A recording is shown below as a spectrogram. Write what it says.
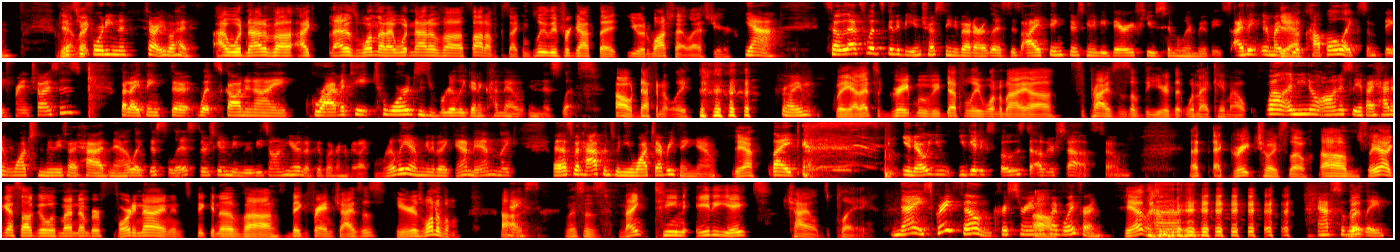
yeah, what's your 49? Sorry, go ahead. I would not have, uh, I, that is one that I would not have uh, thought of because I completely forgot that you had watched that last year. Yeah. So that's what's going to be interesting about our list is I think there's going to be very few similar movies. I think there might Yeah. be a couple, like some big franchises, but I think that what Scott and I gravitate towards is really going to come out in this list, Oh, definitely. right? but yeah, that's a great movie. Definitely one of my uh surprises of the year that when that came out. Well, and you know, honestly, if I hadn't watched the movies I had now, like this list, there's going to be movies on here that people are going to be like, "Really?" I'm going to be like, "Yeah, man." Like that's what happens when you watch everything now. Yeah, Like, you know, you you get exposed to other stuff. So that that great choice though. Um, so yeah, I guess I'll go with my number 49. And speaking of uh big franchises, here's one of them. Uh, nice, This is 1988's Child's Play. nice, great film. Chris Sarandon's Oh. my boyfriend. Yep. Absolutely.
